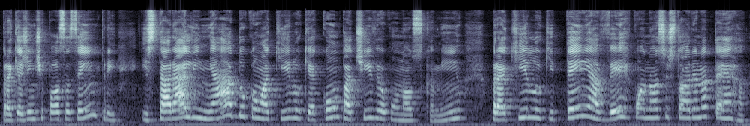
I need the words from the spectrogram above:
Para que a gente possa sempre estar alinhado com aquilo que é compatível com o nosso caminho, para aquilo que tem a ver com a nossa história na Terra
